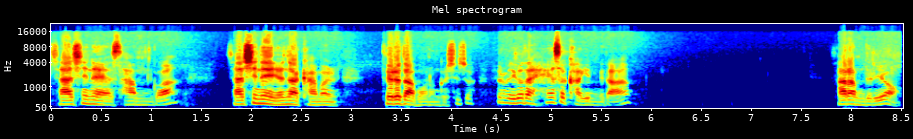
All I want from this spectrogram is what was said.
자신의 삶과 자신의 연약함을 들여다보는 것이죠. 여러분 이거 다 해석학입니다. 사람들이요.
